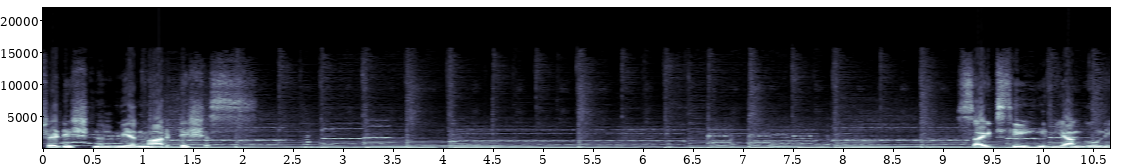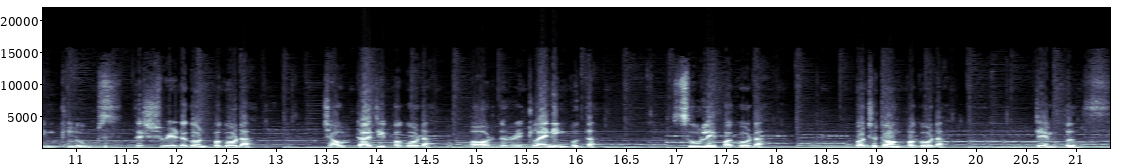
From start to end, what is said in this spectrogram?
traditional Myanmar dishes. Sightseeing in Yangon includes the Shwedagon Pagoda, Chauk Htat Gyi Pagoda or the Reclining Buddha, Sule Pagoda, Botataung Pagoda, temples,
